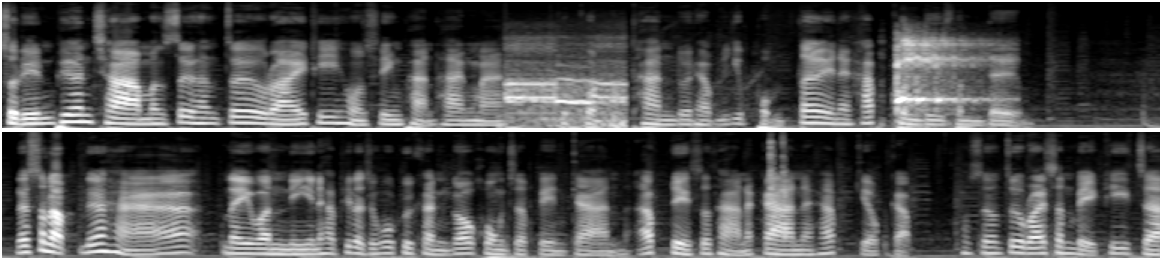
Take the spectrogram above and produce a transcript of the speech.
สวัสดีเพื่อนชาว Monster Hunter ไร้ที่โหนสลิงผ่านทางมา ทุกคนทุกท่านด้วยครับ นี่คือผมเต้ยนะครับ คนดีคนเดิม และสำหรับเนื้อหาในวันนี้นะครับ ที่เราจะพูดคุยกันก็คงจะเป็นการอัปเดตสถานการณ์นะครับ เกี่ยวกับ Monster Hunter Rise Sunbreak ที่จะ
